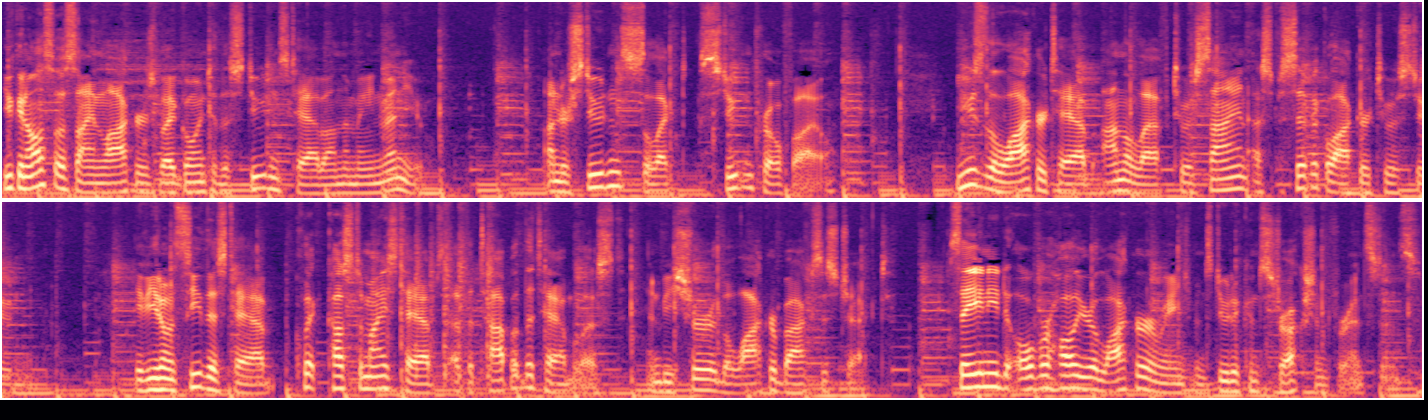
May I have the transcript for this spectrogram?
You can also assign lockers by going to the Students tab on the main menu. Under Students, select Student Profile. Use the Locker tab on the left to assign a specific locker to a student. If you don't see this tab, click Customize tabs at the top of the tab list and be sure the locker box is checked. Say you need to overhaul your locker arrangements due to construction, for instance.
